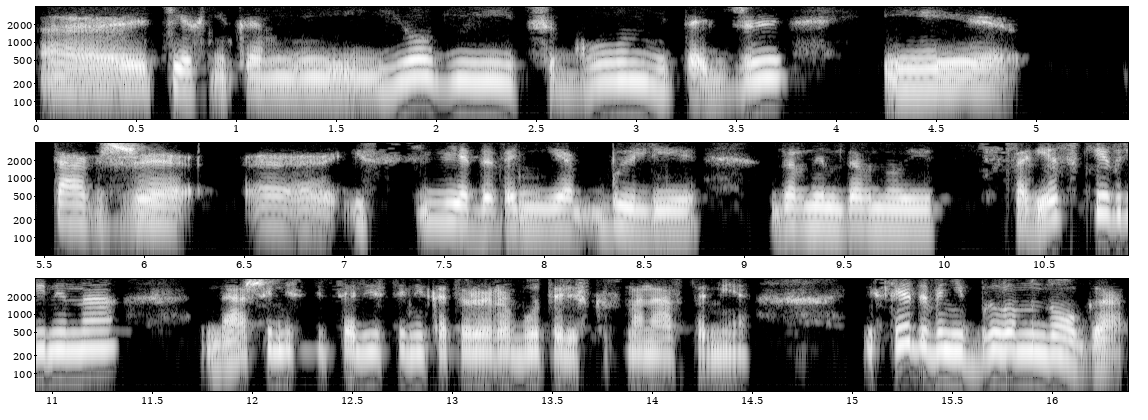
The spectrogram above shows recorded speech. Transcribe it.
техникам и йоги, и цигун, и тайджи. И также исследования были давным-давно и в советские времена – нашими специалистами, которые работали с космонавтами. Исследований было много.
